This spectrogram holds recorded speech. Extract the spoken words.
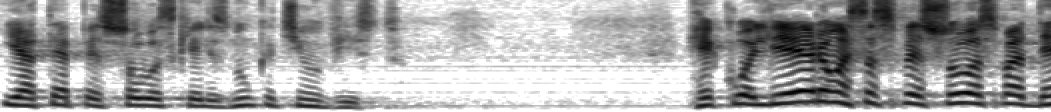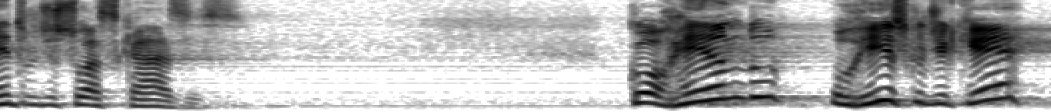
e até pessoas que eles nunca tinham visto recolheram essas pessoas para dentro de suas casas, correndo o risco de quê?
